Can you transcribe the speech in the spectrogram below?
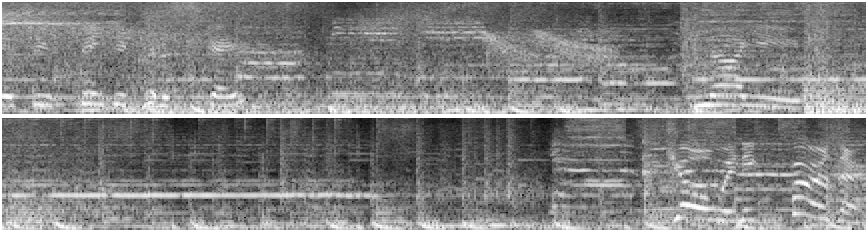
Did you think you could escape? Naive. Go any further!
